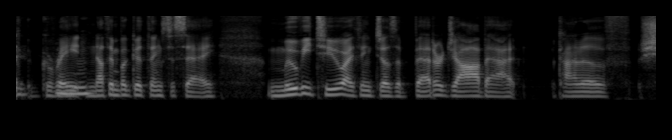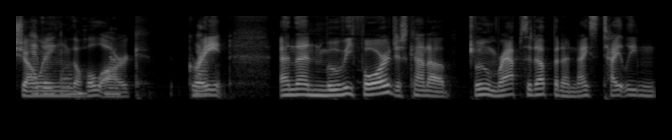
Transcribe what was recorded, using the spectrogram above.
good. Great, Mhm. nothing but good things to say. Movie two, I think, does a better job at kind of showing the Everything, whole yeah. arc. Great, and then movie four just kind of boom wraps it up in a nice, tightly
